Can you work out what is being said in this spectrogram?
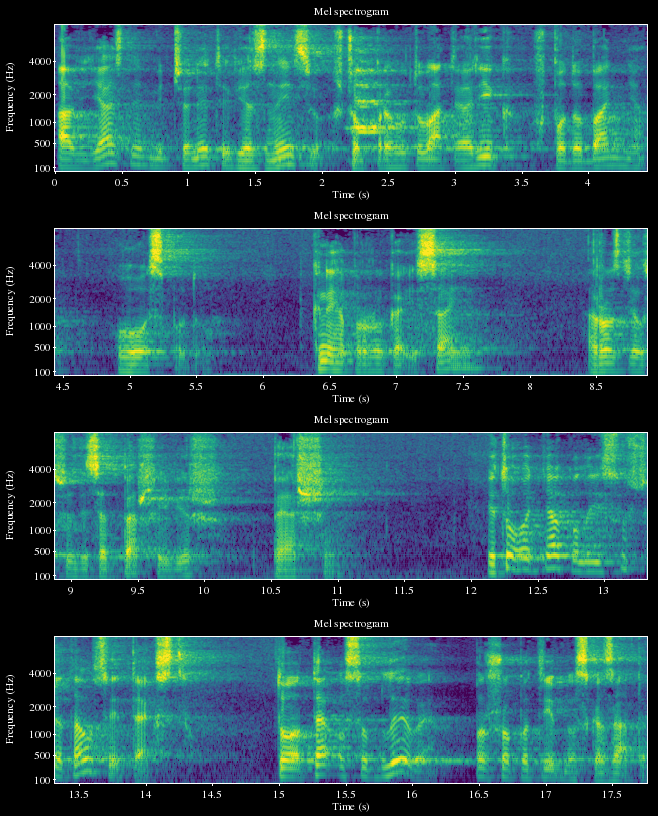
а в'язням відчинити в'язницю, щоб приготувати рік вподобання Господу. Книга пророка Ісаї, розділ 61, вірш 1. І того дня, коли Ісус читав цей текст, то те особливе, про що потрібно сказати,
